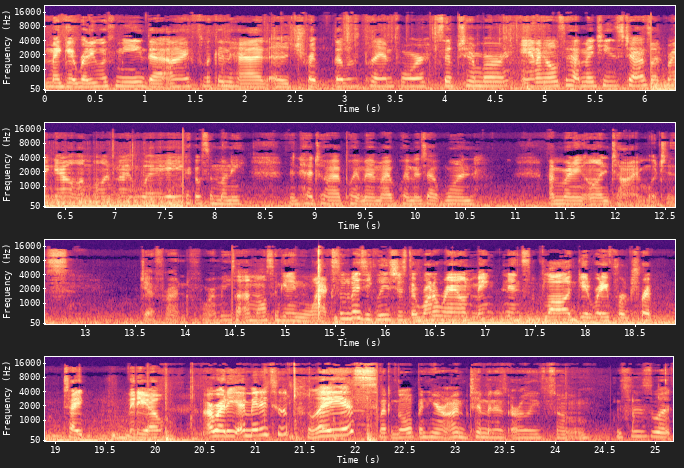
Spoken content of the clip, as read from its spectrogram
my get ready with me that I flicking had a trip that was planned for September and I also had my cheese test. But right now I'm on my way pick up some money then head to my appointment. My appointment's at one. I'm running on time, which is different for me. So I'm also getting waxed. So basically it's just a run around maintenance vlog, get ready for a trip type video. Alrighty, I made it to the place. About to go up in here. I'm 10 minutes early, so this is what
